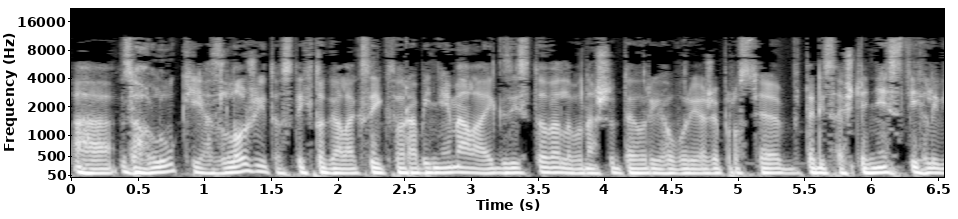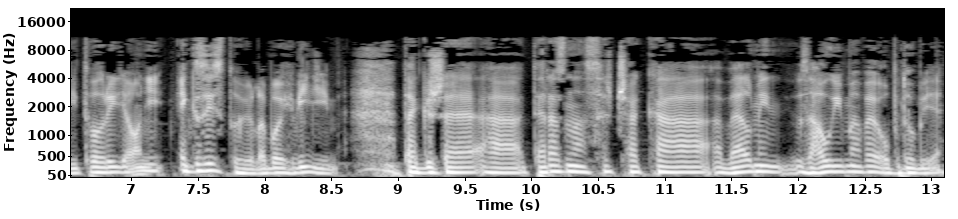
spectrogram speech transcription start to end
A zhlúky a zložitosť týchto galaxií, ktorá by nemala existovať, lebo naše teórie hovoria, že proste vtedy sa ešte nestihli vytvoriť a oni existujú, lebo ich vidíme. Takže teraz nás čaká veľmi zaujímavé obdobie,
